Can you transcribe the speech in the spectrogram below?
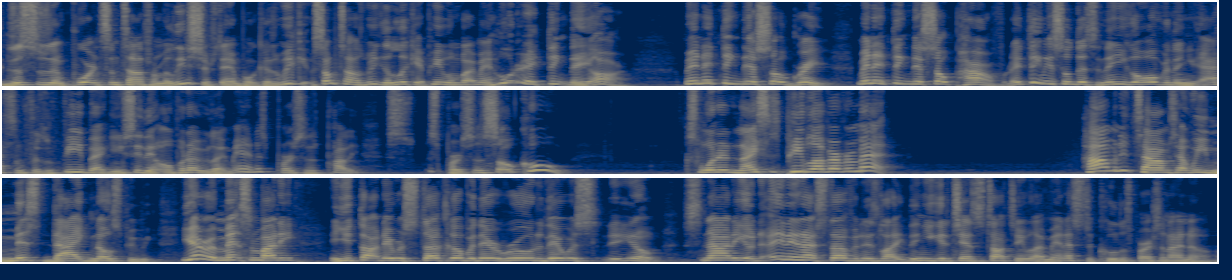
this is important sometimes from a leadership standpoint because we can, sometimes we can look at people and be like, man, who do they think they are? Man, they think they're so great. Man, they think they're so powerful. They think they're so this, and then you go over and then you ask them for some feedback, and you see them open up. You're like, man, this person is probably this person is so cool. It's one of the nicest people I've ever met. How many times have we misdiagnosed people? You ever met somebody and you thought they were stuck up or they were rude or they were, you know, snotty or any of that stuff, and it's like then you get a chance to talk to them, like, man, that's the coolest person I know.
